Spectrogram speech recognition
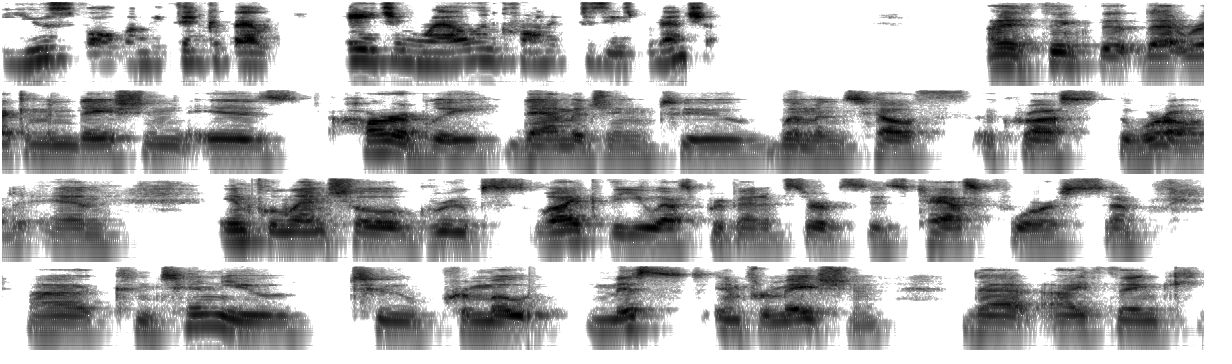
useful when we think about aging well and chronic disease prevention. I think that that recommendation is horribly damaging to women's health across the world. And influential groups like the US Preventive Services Task Force um, uh, continue to promote misinformation that I think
